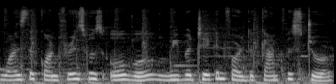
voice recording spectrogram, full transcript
Once the conference was over, we were taken for the campus tour.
